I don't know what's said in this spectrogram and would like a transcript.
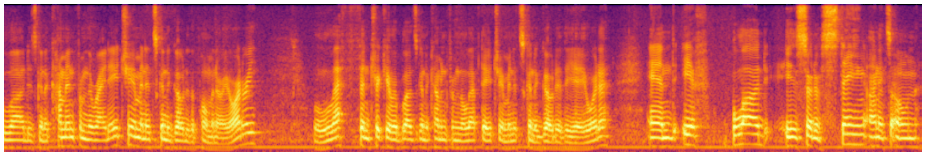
blood is going to come in from the right atrium and it's going to go to the pulmonary artery. Left ventricular blood is going to come in from the left atrium and it's going to go to the aorta. And if blood is sort of staying on its own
